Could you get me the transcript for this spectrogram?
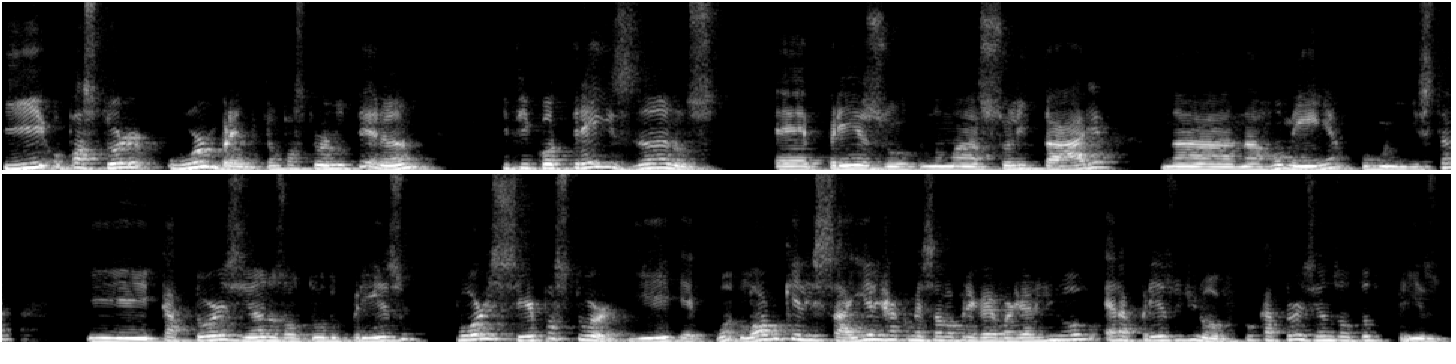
e o pastor Wurmbrand, que é um pastor luterano, que ficou três anos é, preso numa solitária na, na Romênia, comunista, e 14 anos ao todo preso por ser pastor. E, e logo que ele saía, ele já começava a pregar o evangelho de novo, era preso de novo. Ficou 14 anos ao todo preso.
